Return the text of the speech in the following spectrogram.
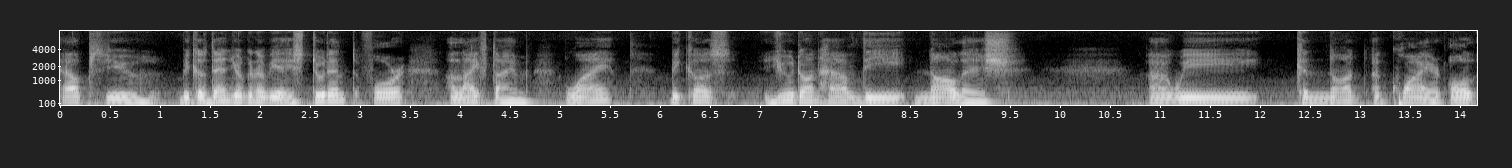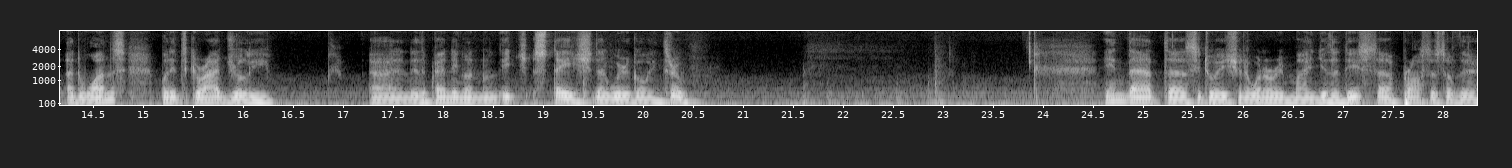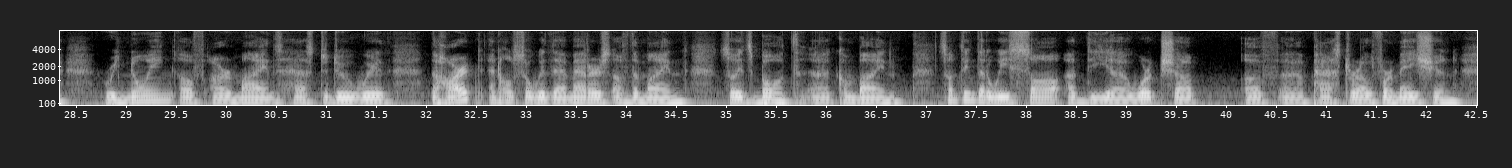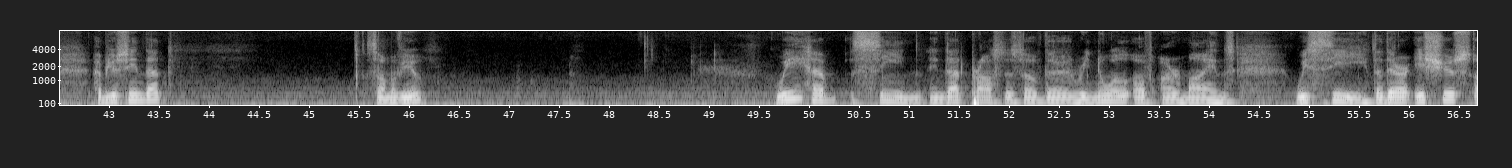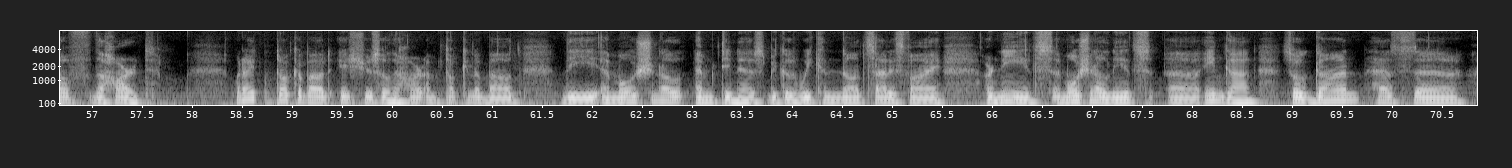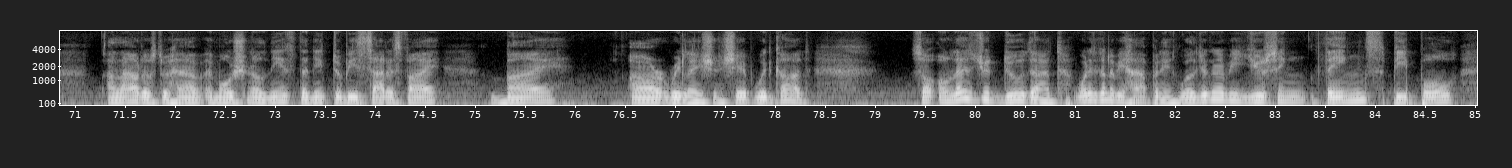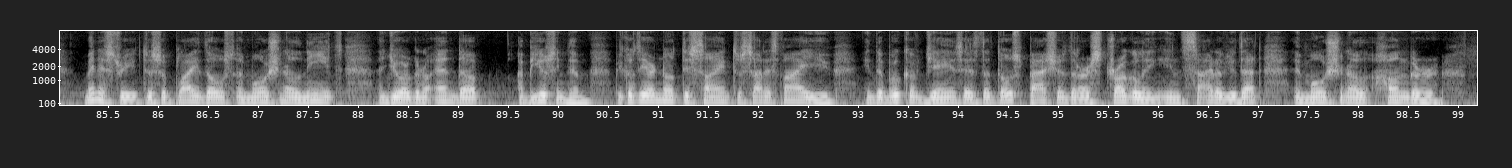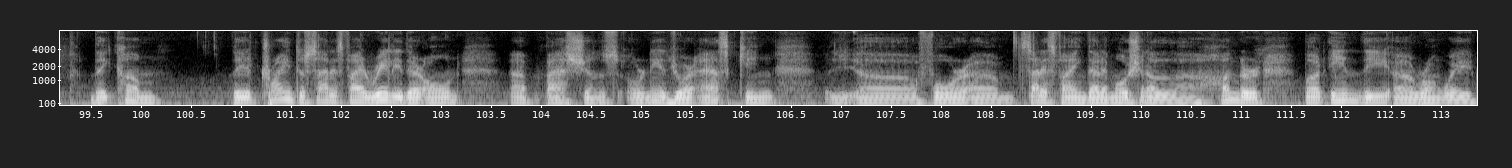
helps you because then you're going to be a student for a lifetime. Why? Because you don't have the knowledge. Uh, we cannot acquire all at once, but it's gradually, and depending on each stage that we're going through. In that uh, situation, I want to remind you that this uh, process of the renewing of our minds has to do with the heart and also with the matters of the mind. So it's both uh, combined. Something that we saw at the uh, workshop of uh, pastoral formation. Have you seen that? Some of you? We have seen in that process of the renewal of our minds, we see that there are issues of the heart when I talk about issues of the heart, I'm talking about the emotional emptiness because we cannot satisfy our needs, emotional needs uh, in God. So God has uh, allowed us to have emotional needs that need to be satisfied by our relationship with God. So, unless you do that, what is going to be happening? Well, you're going to be using things, people, ministry to supply those emotional needs, and you are going to end up abusing them because they are not designed to satisfy you. In the book of James says that those passions that are struggling inside of you, that emotional hunger, they come, they are trying to satisfy really their own uh, passions or needs. You are asking uh, for um, satisfying that emotional uh, hunger, but in the uh, wrong way.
